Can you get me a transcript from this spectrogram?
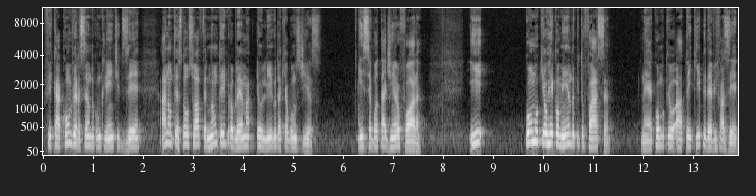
ficar conversando com o cliente e dizer: "Ah, não testou o software, não tem problema, eu ligo daqui a alguns dias". Isso é botar dinheiro fora. E como que eu recomendo que tu faça? Né? Como que a tua equipe deve fazer?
